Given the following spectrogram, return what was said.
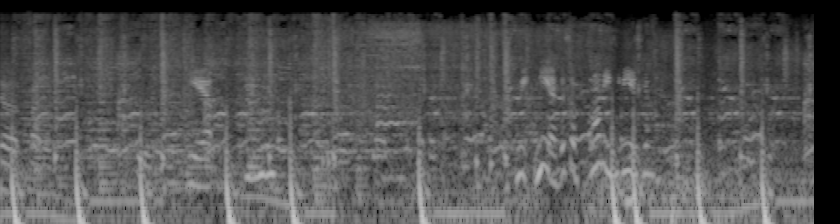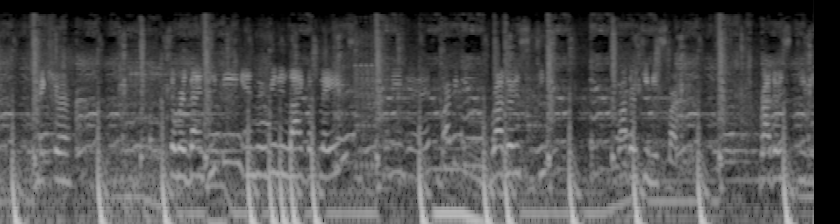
The chocolate. Yeah. Mm-hmm. Wait, Mia, that's so funny. Gonna make sure. So we're done eating, and we really like the place. Name is Barbecue Brothers T. Brother Timmy's Barbecue. Brothers TV.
